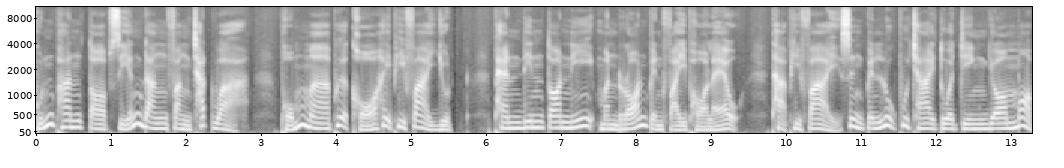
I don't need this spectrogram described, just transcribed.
ขุนพันตอบเสียงดังฟังชัดว่า ผมมาเพื่อขอให้พี่ฝ้ายหยุด แผ่นดินตอนนี้มันร้อนเป็นไฟพอแล้ว ถ้าพี่ฝ้ายซึ่งเป็นลูกผู้ชายตัวจริงยอมมอบ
